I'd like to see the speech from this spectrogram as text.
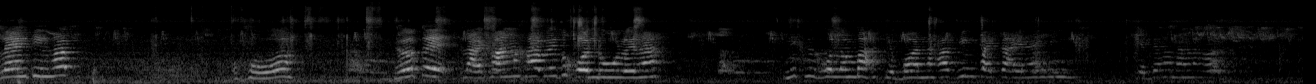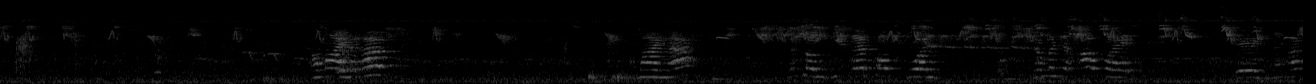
แรงจริงครับ โหเดี๋ยวเตะหลายครั้งนะครับให้ทุกคนดูเลยนะ นี่คือคนลำบากเก็บบอลนะครับยิ่งไปไกลนะยิ่งเก็บได้เท่านั้นนะครับ เอาใหม่นะครับเอาใหม่นะแล้วลงคิดและทบทวนแล้วมันจะเข้าไปเองนะครับ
